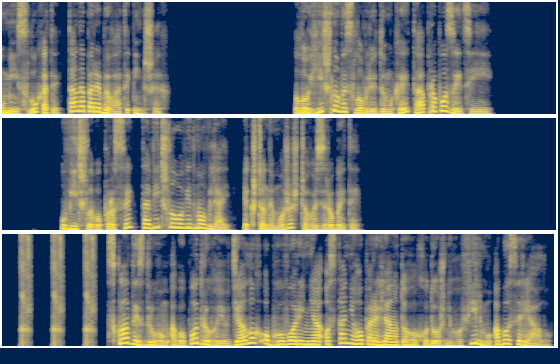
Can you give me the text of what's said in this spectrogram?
Умій слухати та не перебивати інших. Логічно висловлюй думки та пропозиції. Увічливо проси та вічливо відмовляй, якщо не можеш чогось зробити. Склади з другом або подругою діалог обговорення останнього переглянутого художнього фільму або серіалу.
